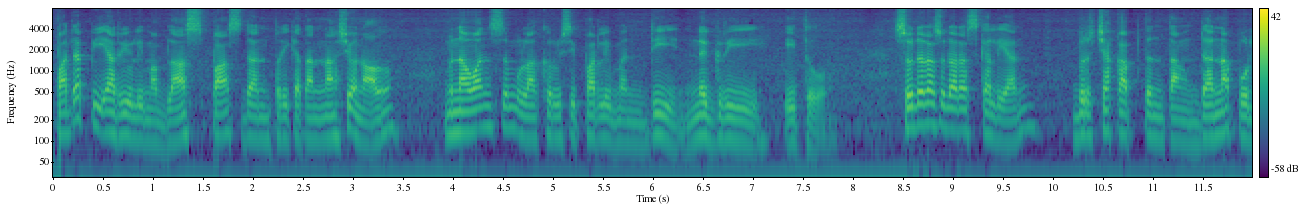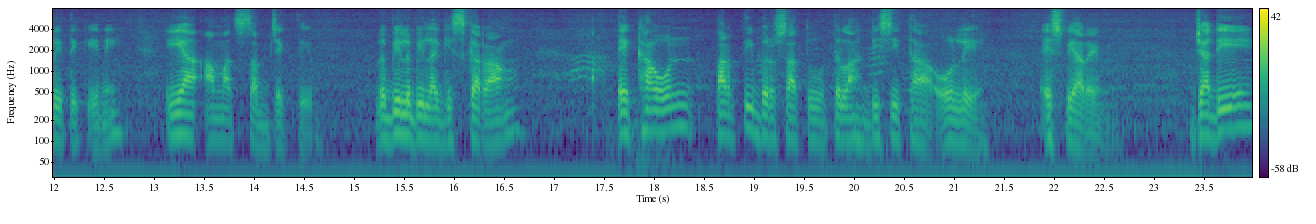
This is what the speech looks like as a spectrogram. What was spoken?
Pada PRU 15, PAS dan Perikatan Nasional menawan semula kerusi parlimen di negeri itu. Saudara-saudara sekalian, bercakap tentang dana politik ini, ia amat subjektif. Lebih-lebih lagi sekarang, akaun Parti Bersatu telah disita oleh SPRM. Jadi,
